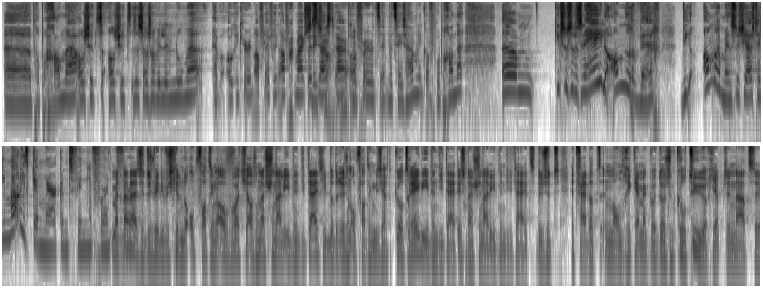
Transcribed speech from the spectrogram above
eh, propaganda, als je, het, als je het zo zou willen noemen. Hebben we ook een keer een aflevering afgemaakt Cees luisteraar over met, met Cees Hamelink over propaganda. Ehm kiezen ze dus een hele andere weg, die andere mensen dus juist helemaal niet kenmerkend vinden voor. Met, voor maar daar zit dus weer die verschillende opvattingen over wat je als nationale identiteit ziet. Er is een opvatting die zegt culturele identiteit is nationale identiteit. Dus het, het feit dat een land gekenmerkt wordt door zijn cultuur. Je hebt inderdaad eh,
